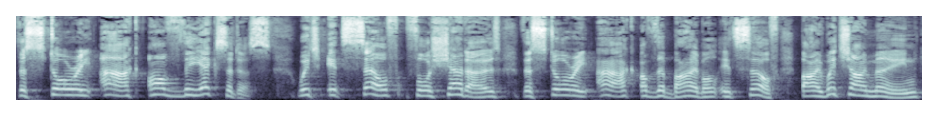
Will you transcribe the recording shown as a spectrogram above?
the story arc of the Exodus, which itself foreshadows the story arc of the Bible itself, by which I mean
